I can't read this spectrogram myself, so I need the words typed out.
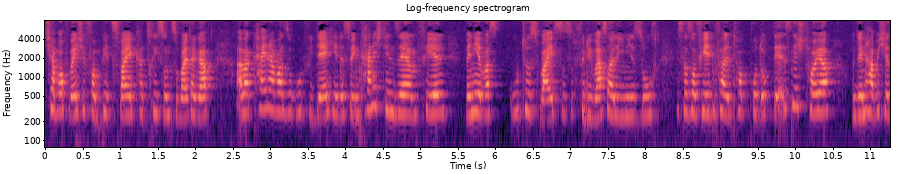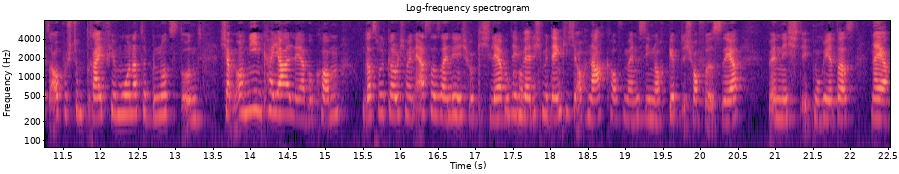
Ich habe auch welche von P2, Catrice und so weiter gehabt, aber keiner war so gut wie der hier. Deswegen kann ich den sehr empfehlen. Wenn ihr was Gutes, Weißes für die Wasserlinie sucht, ist das auf jeden Fall ein Top-Produkt. Der ist nicht teuer und den habe ich jetzt auch bestimmt drei, vier Monate benutzt und ich habe noch nie einen Kajal leer bekommen. Und das wird, glaube ich, mein erster sein, den ich wirklich leer bekomme. Den werde ich mir, denke ich, auch nachkaufen, wenn es ihn noch gibt. Ich hoffe es sehr. Wenn nicht, ignoriert das. Naja,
